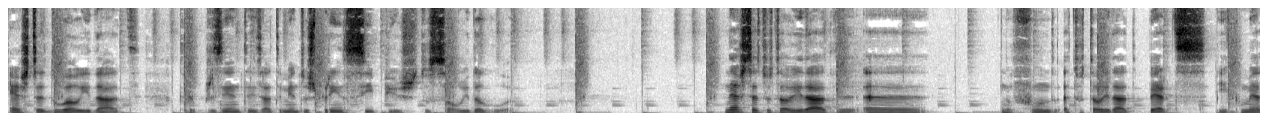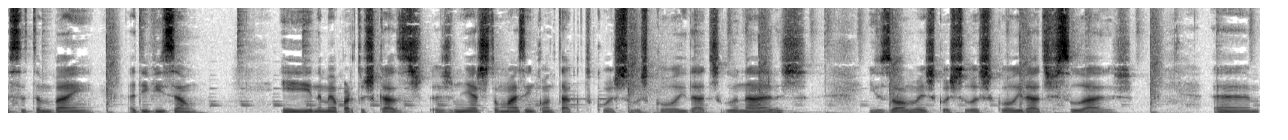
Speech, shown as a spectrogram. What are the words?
esta dualidade que representa exatamente os princípios do Sol e da Lua. Nesta totalidade, uh, no fundo, a totalidade perde-se e começa também a divisão. E, na maior parte dos casos, as mulheres estão mais em contacto com as suas qualidades lunares e os homens com as suas qualidades solares. Uh,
